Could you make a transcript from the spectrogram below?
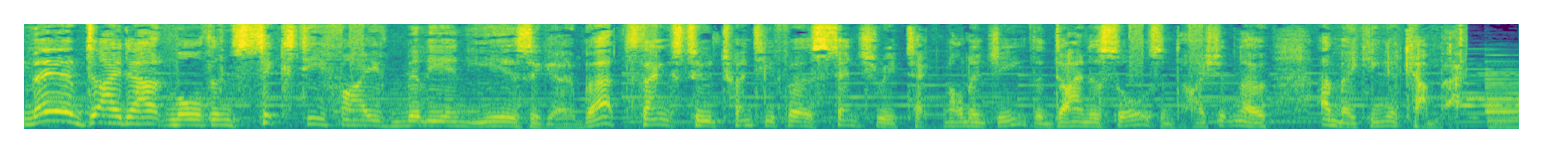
may have died out more than 65 million years ago, but thanks to 21st century technology, the dinosaurs, and I should know, are making a comeback.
